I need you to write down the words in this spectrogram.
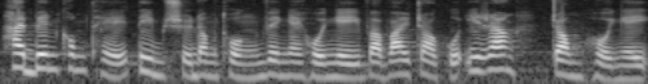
Hai bên không thể tìm sự đồng thuận về ngày hội nghị và vai trò của Iran trong hội nghị.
